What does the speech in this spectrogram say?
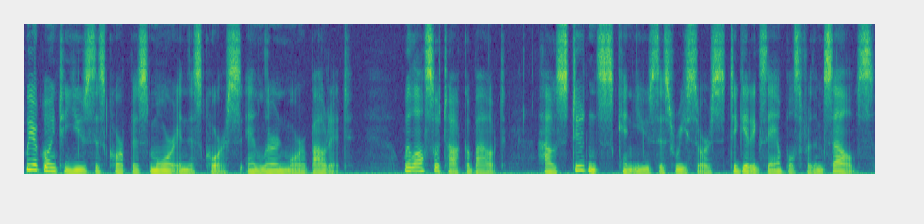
We are going to use this corpus more in this course and learn more about it. We'll also talk about how students can use this resource to get examples for themselves.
